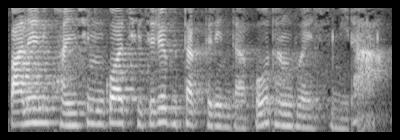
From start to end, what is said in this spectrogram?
많은 관심과 지지를 부탁드린다고 당부했습니다.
